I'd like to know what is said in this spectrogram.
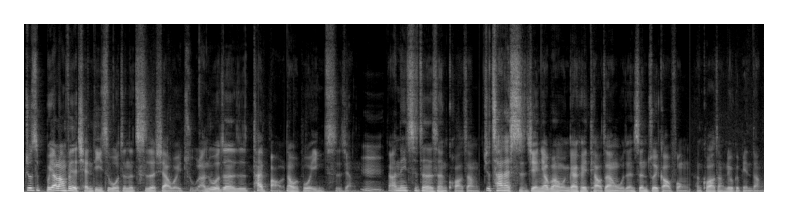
就是不要浪费的前提是我真的吃得下为主啦。如果真的是太饱了，那我不会硬吃这样。嗯，然后那次真的是很夸张，就差在时间，要不然我应该可以挑战我人生最高峰，很夸张，六个便当。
